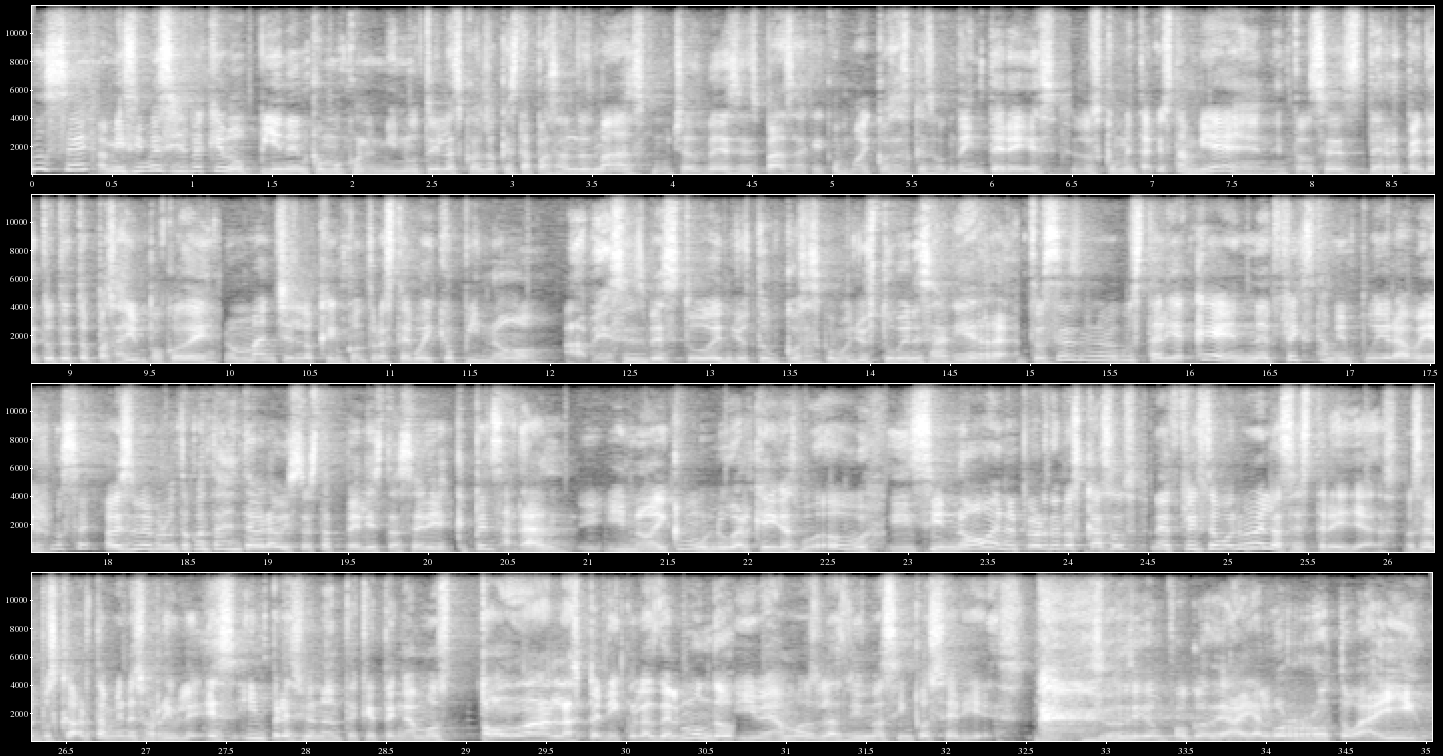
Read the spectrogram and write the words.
no sé. A mí sí me sirve que me opinen como con el minuto y las cosas lo que está pasando. Es más, muchas veces pasa que como hay cosas que son de interés, los comentarios también. Entonces de repente tú te topas ahí un poco de no manches lo que encontró este güey que opinó. A veces ves tú en YouTube cosas como yo estuve en esa guerra. Entonces me gustaría que Netflix también pudiera ver. No sé. A veces me pregunto cuánta gente habrá visto esta peli, esta serie. ¿Qué pensarán? Y, no hay como un lugar que digas wow. Y si no, en el peor de los casos, Netflix devuelve las estrellas. O sea, el buscador también es horrible. Es impresionante que tengamos todas las películas del mundo y veamos las mismas cinco series. Eso ha sido un poco de hay algo roto ahí.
